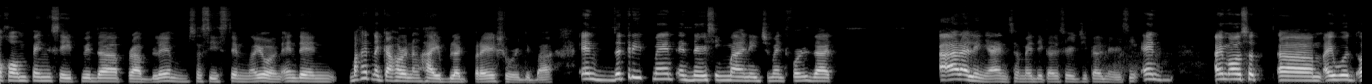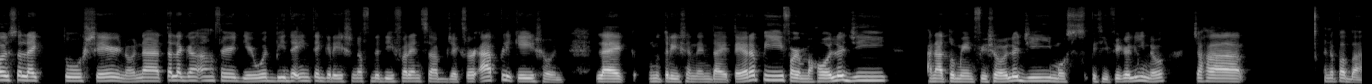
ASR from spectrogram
to compensate with the problem sa system na yon. And then, bakit nagkakaroon ng high blood pressure, di ba? And the treatment and nursing management for that, aaralin yan sa medical surgical nursing. And I'm also um I would also like to share no na talagang ang third year would be the integration of the different subjects or application like nutrition and diet therapy, pharmacology, anatomy and physiology most specifically no. Tsaka ano pa ba?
